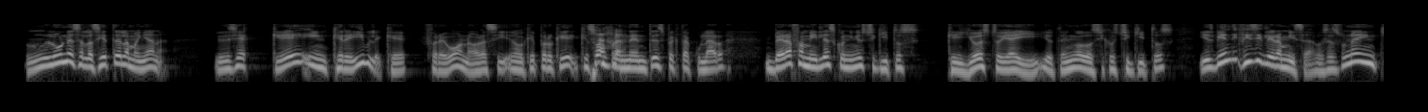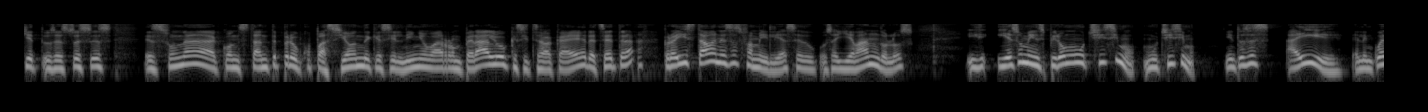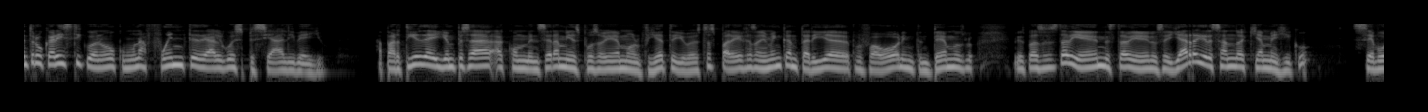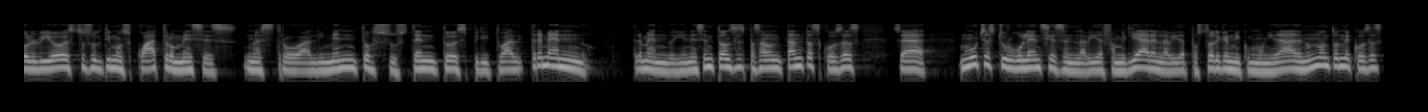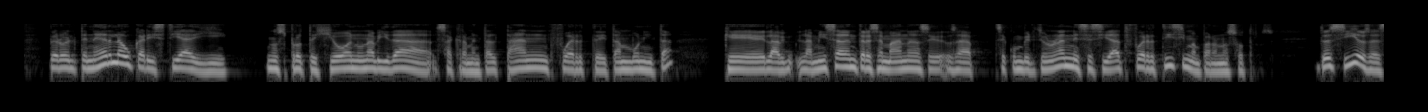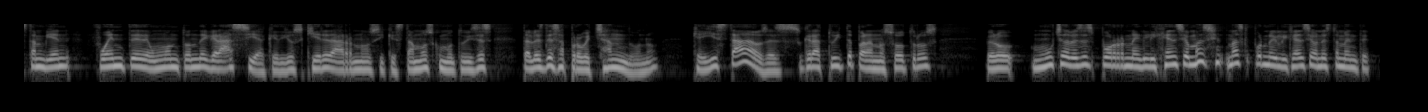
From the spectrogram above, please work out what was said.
Un lunes a las 7 de la mañana. Yo decía, qué increíble, qué fregón, ahora sí, no, pero qué, qué sorprendente, espectacular ver a familias con niños chiquitos que yo estoy ahí, yo tengo dos hijos chiquitos y es bien difícil ir a misa, o sea, es una inquietud, o sea, esto es, es, es, una constante preocupación de que si el niño va a romper algo, que si se va a caer, etcétera, pero ahí estaban esas familias, o sea, llevándolos y, eso me inspiró muchísimo, muchísimo. Y entonces ahí el encuentro eucarístico de nuevo como una fuente de algo especial y bello. A partir de ahí yo empecé a convencer a mi esposa, oye amor, fíjate, yo veo estas parejas, a mí me encantaría, por favor, intentémoslo. Mi esposa, está bien, está bien. O sea, ya regresando aquí a México, se volvió estos últimos cuatro meses nuestro alimento, sustento espiritual tremendo, tremendo. Y en ese entonces pasaron tantas cosas, o sea, muchas turbulencias en la vida familiar, en la vida apostólica, en mi comunidad, en un montón de cosas, pero el tener la Eucaristía allí nos protegió en una vida sacramental tan fuerte y tan bonita que la, misa de entre semanas o sea, se convirtió en una necesidad fuertísima para nosotros. Entonces sí, o sea, es también fuente de un montón de gracia que Dios quiere darnos y que estamos, como tú dices, tal vez desaprovechando, ¿no? Que ahí está, o sea, es gratuita para nosotros pero muchas veces por negligencia, más, más que por negligencia, honestamente,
